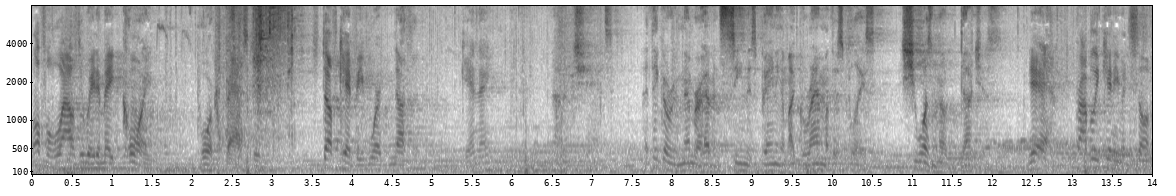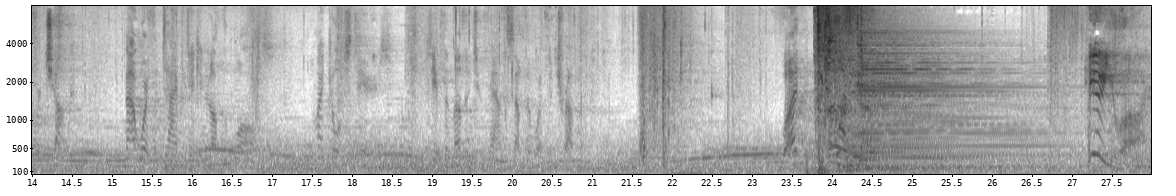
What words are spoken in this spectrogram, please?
Awful lousy way to make coin. Poor bastard. Stuff can't be worth nothing, can they? Not a chance. I think I remember having seen this painting at my grandmother's place. She wasn't no duchess. Yeah, probably can't even sell it for junk. Not worth the time taking it off the walls. I might go upstairs, see if the mother two found something worth the trouble. What? Here you are!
